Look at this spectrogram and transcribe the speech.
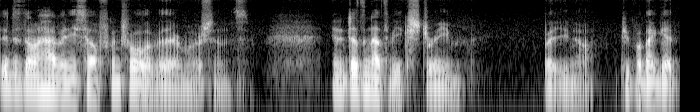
they just don't have any self control over their emotions. And it doesn't have to be extreme, but you know, people that get,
